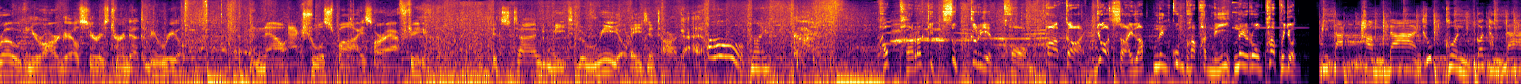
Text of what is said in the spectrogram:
wrote in your Argyle series turned out to be real. And now actual spies are after you. It's time to meet the real Agent Argyle. Oh my god. พบภารกิจสุดเกรียนของอากาศยอดสายลับหนึ่งกุมภาพันธ์นี้ในโรงภาพยนตร์ พี่ตั๊กทำได้ ทุกคนก็ทำได้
